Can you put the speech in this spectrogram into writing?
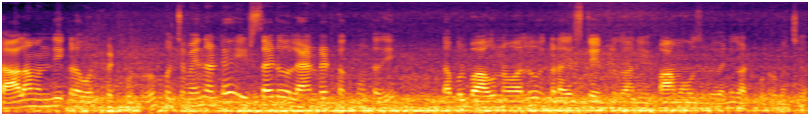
చాలామంది ఇక్కడ వండి పెట్టుకుంటారు కొంచెం ఏంటంటే ఇటు సైడ్ ల్యాండ్ రేట్ తక్కువ ఉంటుంది. డబ్బులు బాగున్న వాళ్ళు ఇక్కడ ఎస్టేట్లు కానీ ఫామ్ హౌస్లు ఇవన్నీ కట్టుకుంటారు మంచిగా.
